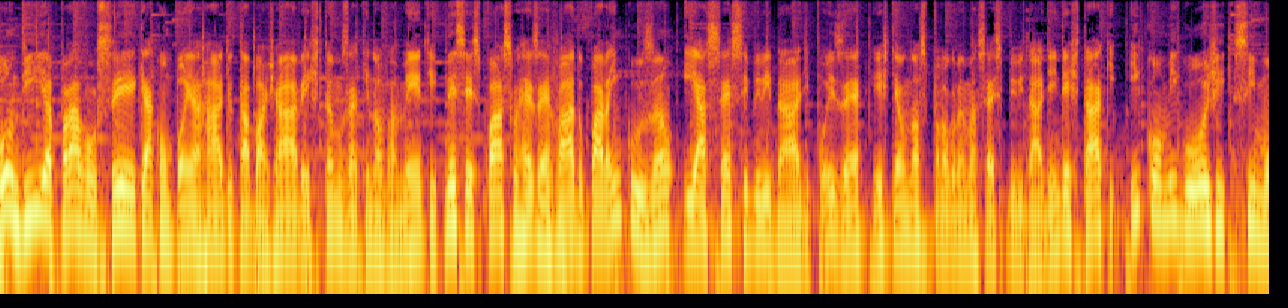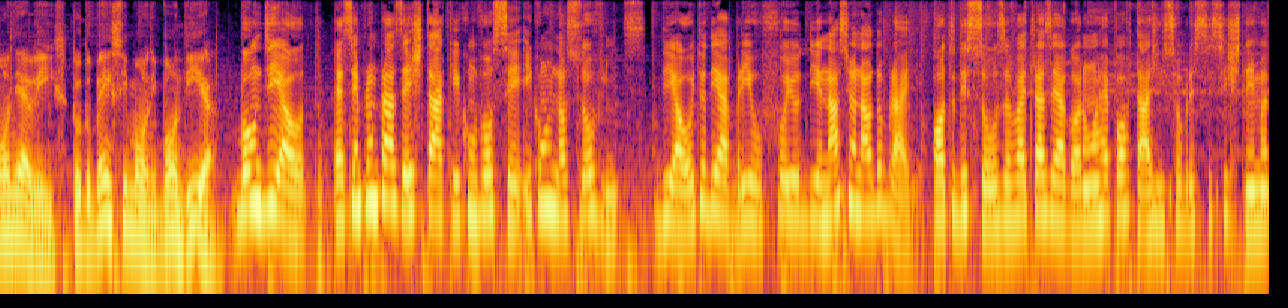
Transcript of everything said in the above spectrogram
Bom dia para você que acompanha a Rádio Tabajara. Estamos aqui novamente nesse espaço reservado para inclusão e acessibilidade. Pois é, este é o nosso programa Acessibilidade em Destaque e comigo hoje Simone Elis. Tudo bem, Simone? Bom dia. Bom dia, Otto. É sempre um prazer estar aqui com você e com os nossos ouvintes. Dia 8 de abril foi o Dia Nacional do Braille. Otto de Souza vai trazer agora uma reportagem sobre esse sistema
